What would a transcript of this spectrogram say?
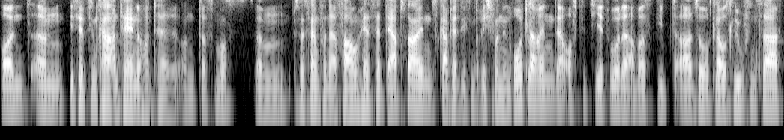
Und ähm, ist jetzt im Quarantänehotel. Und das muss, ähm, wie soll ich sagen, von der Erfahrung her sehr derb sein. Es gab ja diesen Bericht von den Rotlerinnen, der oft zitiert wurde, aber es gibt also, Klaus Lufen sagt,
